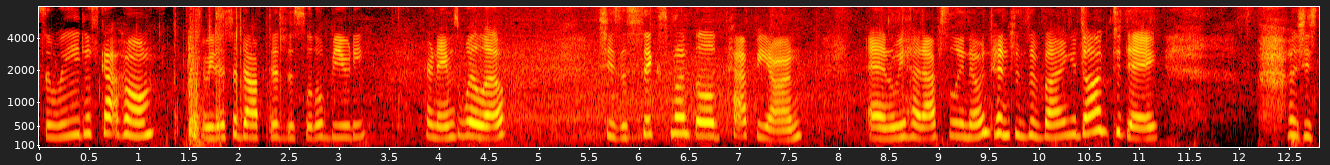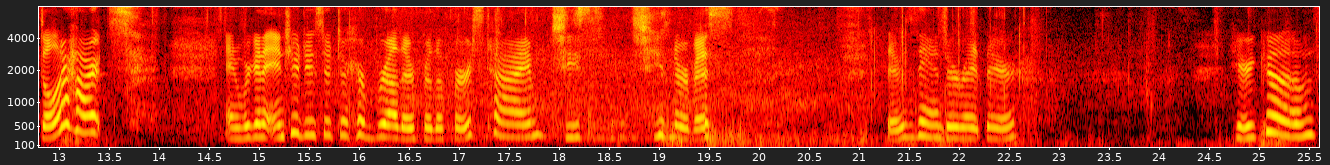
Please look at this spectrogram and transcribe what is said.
so we just got home. We just adopted this little beauty. Her name's Willow. She's a six month old Papillon and we had absolutely no intentions of buying a dog today. But she stole our hearts and we're gonna introduce her to her brother for the first time. She's, she's nervous. There's Xander right there. Here he comes.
